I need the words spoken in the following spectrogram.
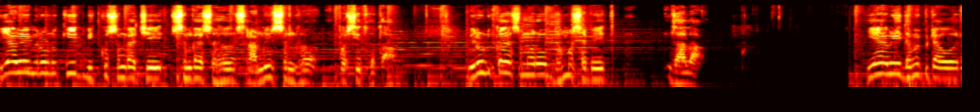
यावेळी मिरवणुकीत भिक्खू संघाचे संघासह श्रामणीर संघ उपस्थित होता. मिरवणुका समारोप धम्मसभेत झाला. यावेळी धम्मपीठावर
